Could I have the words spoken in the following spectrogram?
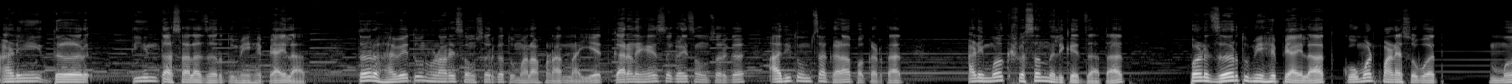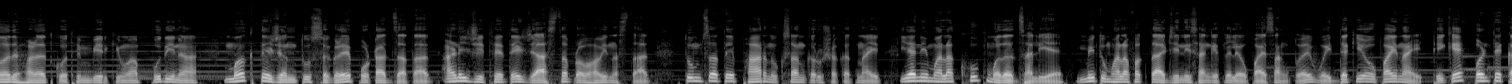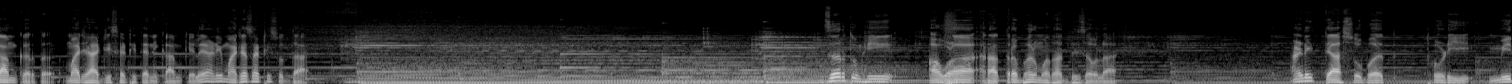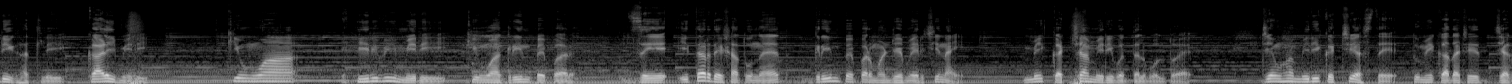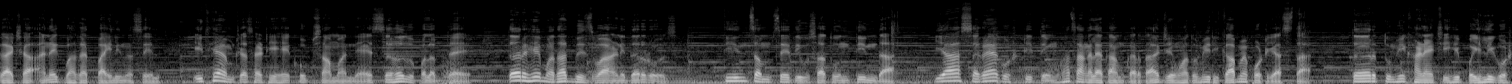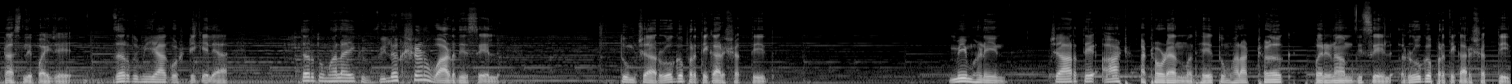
आणि दर तीन तासाला जर तुम्ही हे प्यायलात तर हवेतून होणारे संसर्ग तुम्हाला होणार नाहीयेत. कारण हे सगळे संसर्ग आधी तुमचा गळा पकडतात आणि मग श्वसन नलिकेत जातात. पण जर तुम्ही हे प्यायलात कोमट पाण्यासोबत मध हळद कोथिंबीर किंवा पुदिना मग ते जंतू सगळे पोटात जातात आणि जिथे ते जास्त प्रभावी नसतात. तुमचं ते फार नुकसान करू शकत नाहीत. यांनी मला खूप मदत झाली आहे. मी तुम्हाला फक्त आजींनी सांगितलेले उपाय सांगतोय. वैद्यकीय उपाय नाही ठीक आहे? पण ते काम करतं. माझ्या आजीसाठी त्यांनी काम केलंय आणि माझ्यासाठी सुद्धा. जर तुम्ही आवळा रात्रभर मधात भिजवला आणि त्यासोबत थोडी मिरी घातली काळी मिरी किंवा हिरवी मिरी किंवा ग्रीन पेपर जे इतर देशातून आहेत ग्रीन पेपर म्हणजे मिरची नाही. मी कच्च्या मिरीबद्दल बोलतोय. जेव्हा मिरी कच्ची असते तुम्ही कदाचित जगाच्या अनेक भागात पाहिली नसेल. इथे आमच्यासाठी हे खूप सामान्य आहे सहज उपलब्ध आहे. तर हे मधात भिजवा आणि दररोज तीन चमचे दिवसातून तीनदा या सगळ्या गोष्टी तेव्हा चांगल्या काम करता जेव्हा तुम्ही रिकाम्या पोटी असता. तर तुम्ही खाण्याची ही पहिली गोष्ट असली पाहिजे. जर तुम्ही या गोष्टी केल्या तर तुम्हाला एक विलक्षण वाढ दिसेल. तुमच्या रोगप्रतिकार शक्तीत. मी म्हणेन चार ते आठ आठवड्यांमध्ये तुम्हाला ठळक परिणाम दिसेल रोगप्रतिकार शक्तीत.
